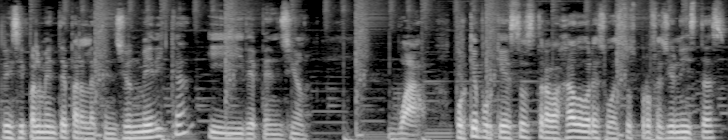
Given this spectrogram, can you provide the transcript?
principalmente para la atención médica y de pensión. ¡Wow! ¿Por qué? Porque estos trabajadores o estos profesionistas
